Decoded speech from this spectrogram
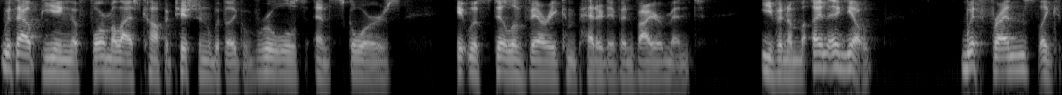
without being a formalized competition with like rules and scores, it was still a very competitive environment even a, and, and you know with friends like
